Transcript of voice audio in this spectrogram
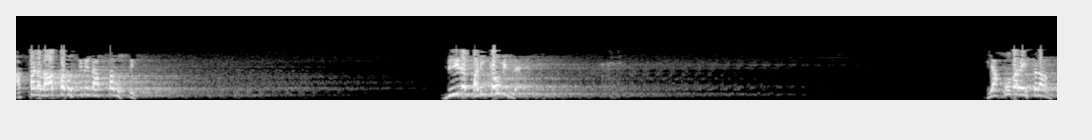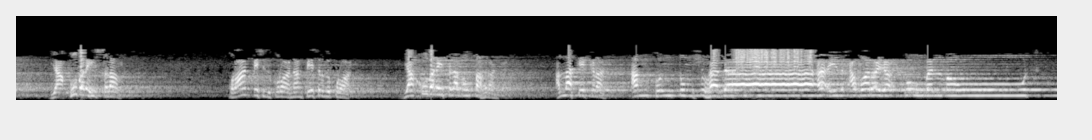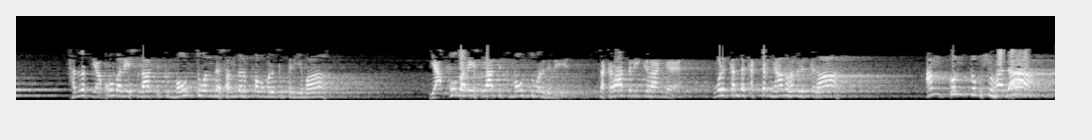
அப்பட வாப்பா முஸ்லிம் இது அப்பா முஸ்லிம். வீர படிக்கவும் இல்லை. யாக்கூப் அலை இஸ்லாம் யாக்கூப் அலை இஸ்லாம் குரான் பேசுது குரான் நான் பேசுறது குரான் யாக்கூப் அலை இஸ்லாம் மௌத்தாகிறாங்க. அல்லாஹ் கேட்கிறான் أم كنتم شهداء إذ حضر يعقوب الموت ஹதரத் யாக்கூப் அலை இஸ்லாத்துக்கு மௌத்து வந்த சந்தர்ப்பம் உங்களுக்கு தெரியுமா யாக்கூப் அலை இஸ்லாத்துக்கு மௌத்து வருகிறது சக்கராத் அளிக்கிறாங்க உங்களுக்கு அந்த கட்டம் ஞாபகம் இருக்குதா அம் குந்தும் சுகதா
